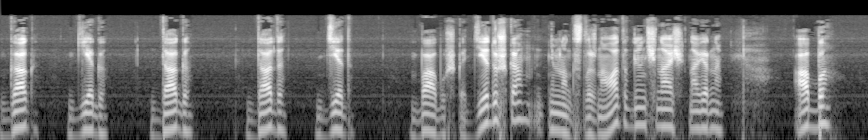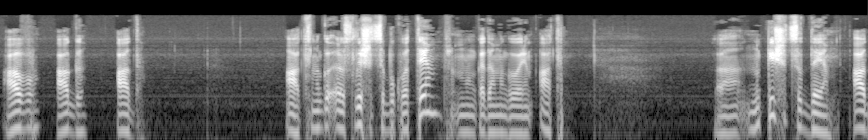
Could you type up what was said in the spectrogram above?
гаг, гег, даг, дад, дед, бабушка, дедушка. Немного сложновато для начинающих, наверное. Аб, ав, аг, ад. Ад. Ну, э, слышится буква Т, когда мы говорим ад. А, ну, пишется D. Ад.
